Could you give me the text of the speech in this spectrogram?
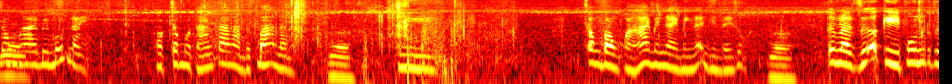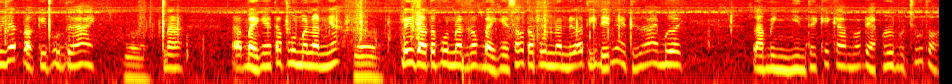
trong Vâng. 21 ngày hoặc trong một tháng ta làm được 3 lần Vâng. thì trong vòng khoảng 20 ngày mình đã nhìn thấy rồi. Vâng. Tức là giữa kỳ phun thứ nhất và kỳ phun thứ hai là à, 7 ngày ta phun một lần nhé. Vâng. Bây giờ ta phun lần xong 7 ngày sau ta phun lần nữa thì đến ngày thứ 20 là mình nhìn thấy cái cam nó đẹp hơn một chút rồi.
